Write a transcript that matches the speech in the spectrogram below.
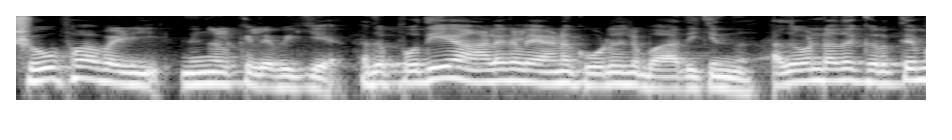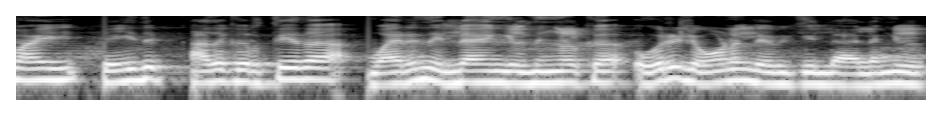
ഷൂഫ വഴി നിങ്ങൾക്ക് ലഭിക്കുക. അത് പുതിയ ആളുകളെയാണ് കൂടുതൽ ബാധിക്കുന്നത്. അതുകൊണ്ട് അത് കൃത്യമായി ചെയ്ത് അത് കൃത്യത വരുന്നില്ല എങ്കിൽ നിങ്ങൾക്ക് ഒരു ലോണും ലഭിക്കില്ല അല്ലെങ്കിൽ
